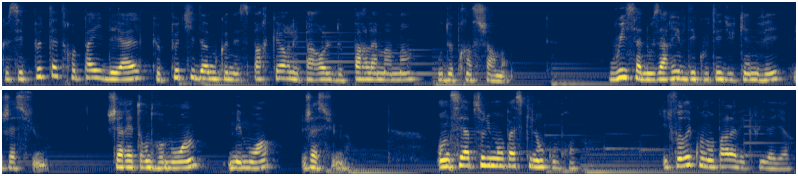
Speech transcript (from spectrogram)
que c'est peut-être pas idéal que Petit Dom connaisse par cœur les paroles de Parle à ma main ou de Prince Charmant. Oui, ça nous arrive d'écouter du Kenvé, j'assume. Cher et tendre moins, mais moi, j'assume. On ne sait absolument pas ce qu'il en comprend. Il faudrait qu'on en parle avec lui d'ailleurs.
